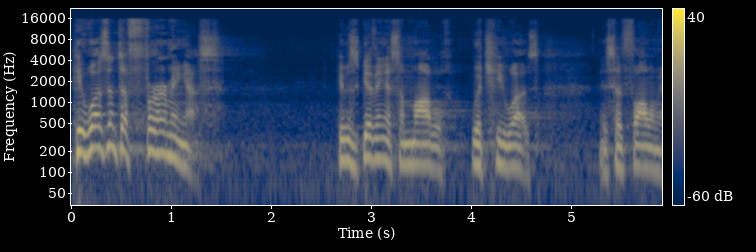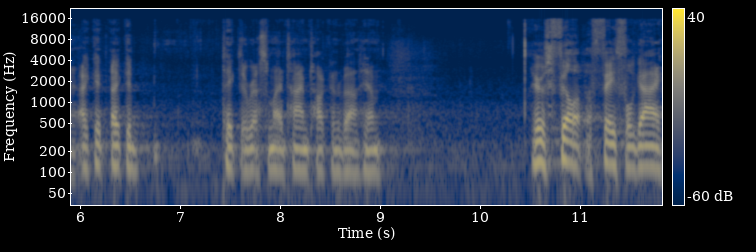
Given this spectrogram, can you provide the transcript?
he wasn't affirming us. He was giving us a model, which he was. He said, Follow me. I could, I could take the rest of my time talking about him. Here's Philip, a faithful guy.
